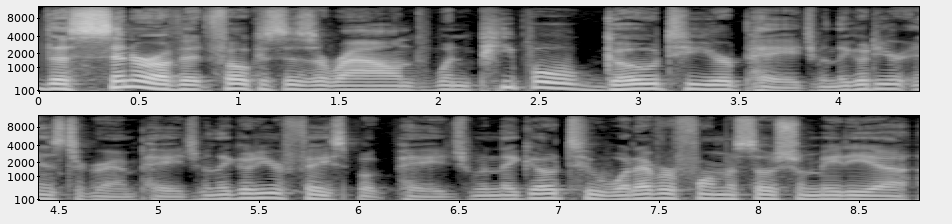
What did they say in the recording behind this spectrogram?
the center of it focuses around when people go to your page, when they go to your Instagram page, when they go to your Facebook page, when they go to whatever form of social media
